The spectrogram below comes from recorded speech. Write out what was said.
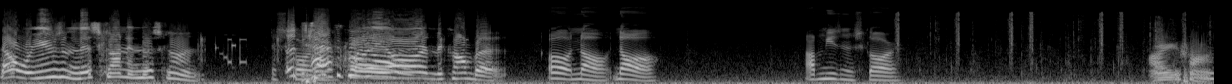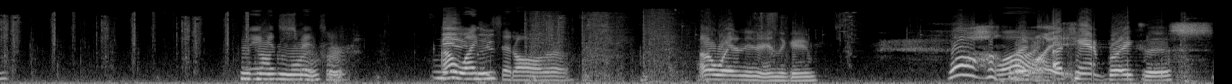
No, we're using this gun and this gun. The The tactical AR and the combat. Oh no, no. I'm using a scar. Are you fine? Who's Me going against to win Spencer. first? I don't like this at all though. Oh wait, I need to end the game. Whoa. Why? I can't break this.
